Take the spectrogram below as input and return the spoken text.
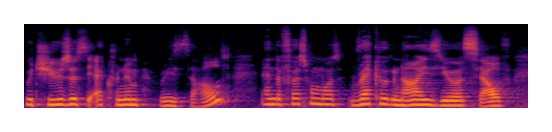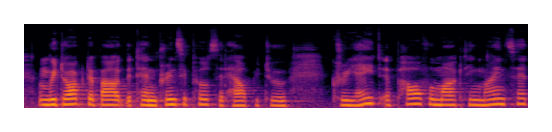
which uses the acronym RESULT. And the first one was recognize yourself. And we talked about the 10 principles that help you to create a powerful marketing mindset.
